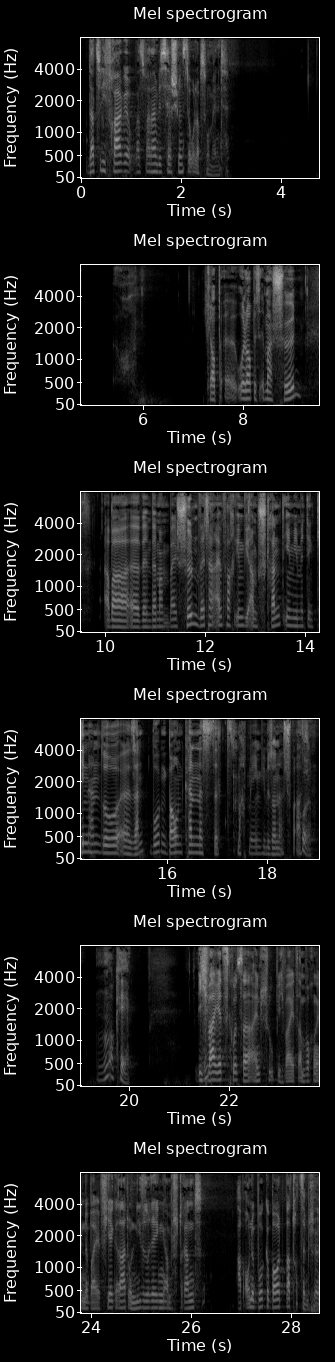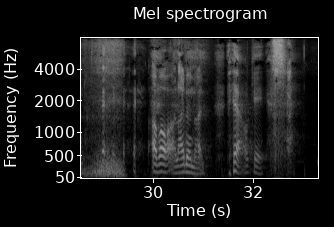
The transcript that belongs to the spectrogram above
Dazu die Frage, was war dein bisher schönster Urlaubsmoment? Ich glaube, äh, Urlaub ist immer schön, aber äh, wenn, wenn man bei schönem Wetter einfach irgendwie am Strand irgendwie mit den Kindern so äh, Sandburgen bauen kann, das, das macht mir irgendwie besonders Spaß. Cool. Mhm, okay. Ich war jetzt, kurzer Einschub, ich war jetzt am Wochenende bei vier Grad und Nieselregen am Strand, hab auch eine Burg gebaut, war trotzdem schön. aber auch alleine nein. Ja, okay.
